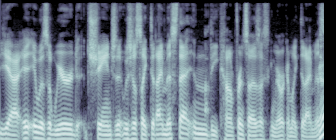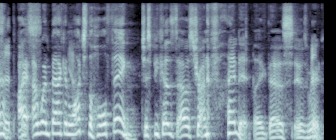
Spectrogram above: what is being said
Yeah, it, it was a weird change. And it was just like, did I miss that in uh, the conference? I was asking America, I'm like, did I miss Yeah, it? I, 'Cause- I went back and yeah. watched the whole thing just because I was trying to find it. Like that was it was weird.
